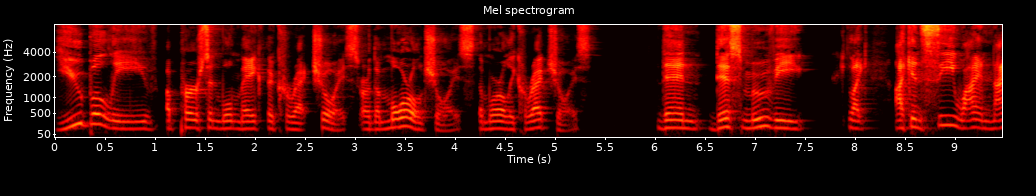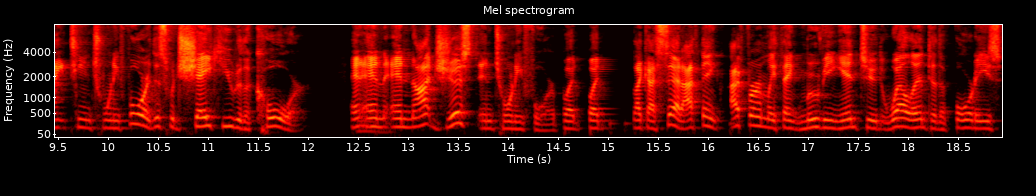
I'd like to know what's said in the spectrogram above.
you believe a person will make the correct choice or the moral choice, the morally correct choice, then this movie like I can see why in 1924 this would shake you to the core. And and mm. and not just in 24, but but like I said, I think I firmly think moving into the well into the 40s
